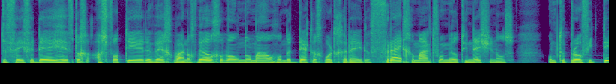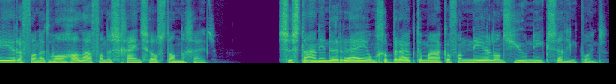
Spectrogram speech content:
De VVD heeft de geasfalteerde weg, waar nog wel gewoon normaal 130 wordt gereden, vrijgemaakt voor multinationals om te profiteren van het walhalla van de schijnzelfstandigheid. Ze staan in de rij om gebruik te maken van Nederlands unique selling point.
